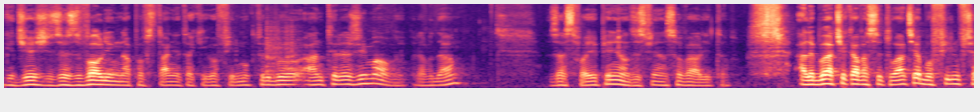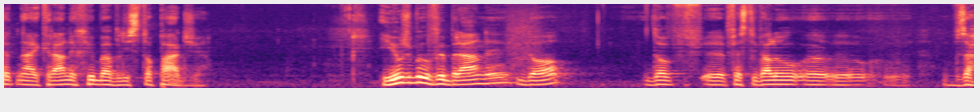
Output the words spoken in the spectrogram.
gdzieś zezwolił na powstanie takiego filmu, który był antyreżimowy, prawda? Za swoje pieniądze sfinansowali to. Ale była ciekawa sytuacja, bo film wszedł na ekrany chyba w listopadzie. I już był wybrany do, do e, festiwalu e, e,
